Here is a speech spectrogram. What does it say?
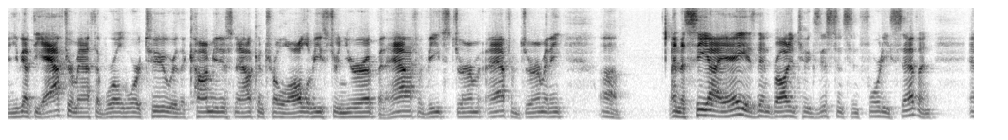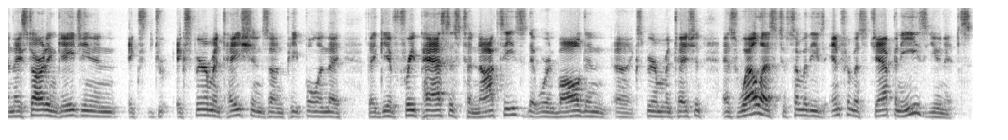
and you've got the aftermath of World War II, where the communists now control all of Eastern Europe and half of East Germany, half of Germany, uh, and the CIA is then brought into existence in 47 and they start engaging in ex- experimentations on people and they they give free passes to Nazis that were involved in uh, experimentation as well as to some of these infamous Japanese units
